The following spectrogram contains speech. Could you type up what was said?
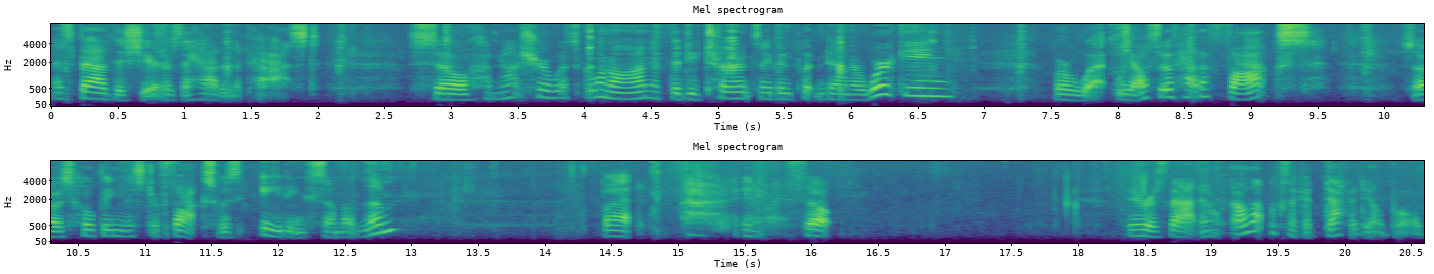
as bad this year as they had in the past. So I'm not sure what's going on, if the deterrents I've been putting down are working or what. We also have had a fox, so I was hoping Mr. Fox was eating some of them. But anyway, so there is that. Oh, that looks like a daffodil bulb.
